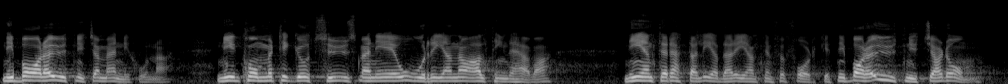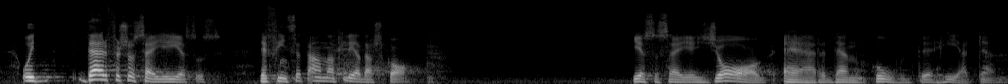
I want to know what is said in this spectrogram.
Ni bara utnyttjar människorna. Ni kommer till Guds hus, men ni är orena och allting det här. va? Ni är inte rätta ledare egentligen för folket, ni bara utnyttjar dem. Och därför så säger Jesus, det finns ett annat ledarskap. Jesus säger, jag är den gode herden,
